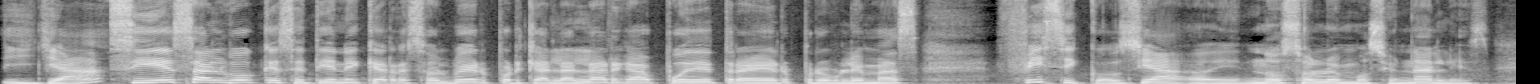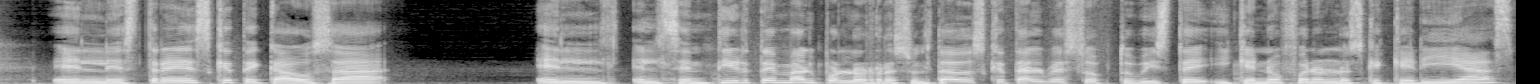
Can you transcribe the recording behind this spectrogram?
y ya, sí es algo que se tiene que resolver porque a la larga puede traer problemas físicos ya, eh, no solo emocionales. El estrés que te causa el, el, sentirte mal por los resultados que tal vez obtuviste y que no fueron los que querías,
